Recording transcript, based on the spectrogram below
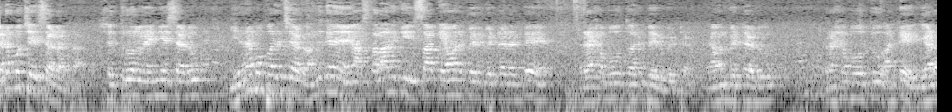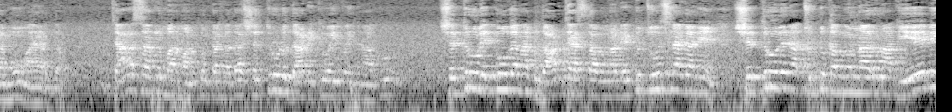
ఎడము చేశాడంట. శత్రువులను ఏం చేశాడు? ఎడము పరిచాడు. అందుకనే ఆ స్థలానికి ఇస్సాకు ఏమని పేరు పెట్టాడంటే రెహబోతు అని పేరు పెట్టాడు. ఏమని పెట్టాడు? రెహబోతు అంటే ఎడము అని అర్థం. చాలా సార్లు మనం అనుకుంటాం కదా శత్రువులు దాడి ఎక్కువైపోయింది నాకు శత్రువులు ఎక్కువగా నాకు దాడి చేస్తా ఉన్నాడు ఎటు చూసినా కానీ శత్రువులే నా చుట్టూ కమ్మి ఉన్నారు నాకు ఏమి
